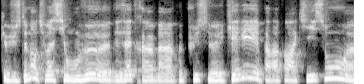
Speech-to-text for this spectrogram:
Que justement, tu vois, si on veut euh, des êtres euh, ben, un peu plus euh, éclairés par rapport à qui ils sont, euh,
